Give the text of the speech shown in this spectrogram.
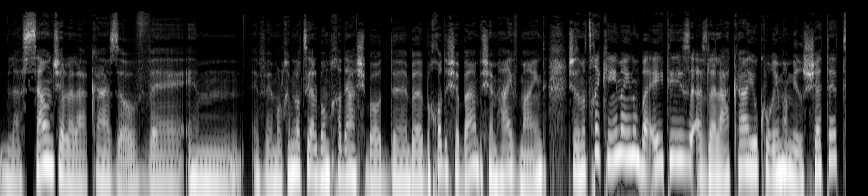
לסאונד של הלהקה הזו, והם, והם הולכים להוציא אלבום חדש בעוד, בחודש הבא בשם Hive Mind, שזה מצחיק, כי אם היינו באייטיז, אז ללהקה היו קוראים המרשתת,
